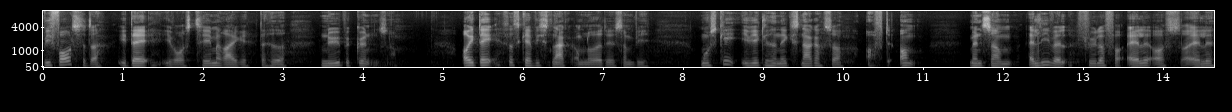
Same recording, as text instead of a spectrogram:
Vi fortsætter i dag i vores temarække, der hedder Nye Begyndelser. Og i dag så skal vi snakke om noget af det, som vi måske i virkeligheden ikke snakker så ofte om, men som alligevel fylder for alle os og alle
